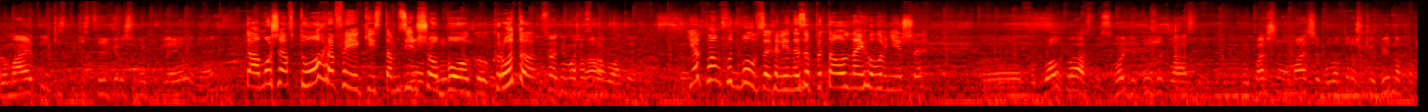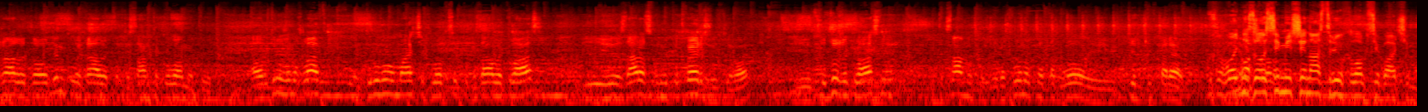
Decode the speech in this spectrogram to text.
Ви маєте якісь такі стікери, що ми приклеїли? Ні? Та може автографи якісь там з іншого боку. Круто? Сьогодні можемо спробувати. Як вам футбол взагалі не запитали найголовніше? Футбол класний, сьогодні дуже класний. У першому матчі було трошки обідно, програли 2-1, коли грали проти Санти Коломиту. Але в другому, в другому матчі хлопці показали клас і зараз вони підтверджують його. І це дуже класно. І так само кажу, рахунок на табло і тільки вперед. Сьогодні зовсім інший настрій у хлопців бачимо.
